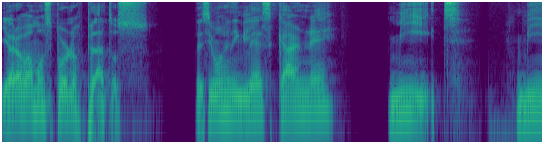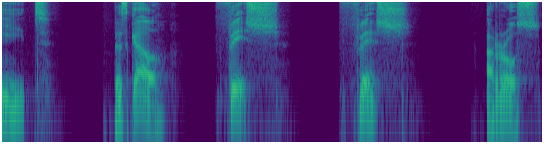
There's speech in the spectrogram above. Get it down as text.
Y ahora vamos por los platos. Decimos en inglés carne, meat, meat. Pescado, fish, fish. Arroz,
